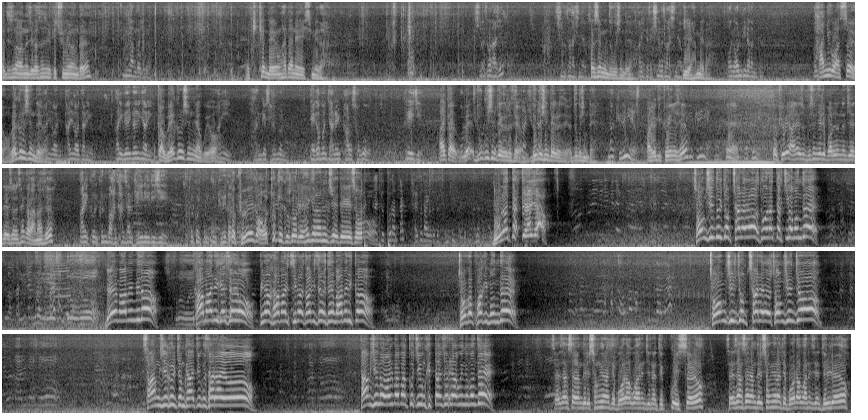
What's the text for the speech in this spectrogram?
어디서 나왔는지가 선생님께 중요한가요? 중요한 거 지금. 네, 피켓 내용 하단에 있습니다. 신앙생활 하세요? 신앙생활 하시냐고. 선생님은 누구신데요? 아니 그래서 신앙생활 하시냐고. 예, 합니다. 어느 어느 비 나 갑니까? 다니고 왔어요. 왜 그러시는데요? 다니러 왔- 다니러 왔다니요. 아니 왜 왜 그러냐니. 그러니까 왜 그러시느냐고요? 아니 바른 게 세우면 내가 먼저 하나님 바로 서고 그래야지. 아, 그러니까 왜 누구신데 그러세요? 누구신데 그러세요? 누구신데? 난 교인이에요. 아, 여기 교인이세요? 교- 교인이에요. 어. 예. 나 교인이에요. 그 교회 안에서 무슨 일이 벌어졌는지에 대해서는 생각 안 하세요? 아니 그건 그건 뭐한 한 사람 개인의 일이지. 그건 그건, 교회가. 그러니까 교회가 어떻게 그거를 해결하는지에 대해서 저 노란 딱 달고 다니는 것도 정신벌 안 하고. 노란 딱지라뇨! 정신들 좀 차려요! 노란 딱지가 뭔데? 내 마음입니다! 가만히 계세요! 그냥 가만히 지나다니세요! 내 마음이니까! 저급하기 뭔데? 정신 좀 차려요! 정신 좀! 상식을 좀 가지고 살아요! 당신은 얼마 받고 지금 그딴 소리 하고 있는 건데? 세상 사람들이 청년한테 뭐라고 하는지는 듣고 있어요? 세상 사람들이 청년한테 뭐라고 하는지는 들려요?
